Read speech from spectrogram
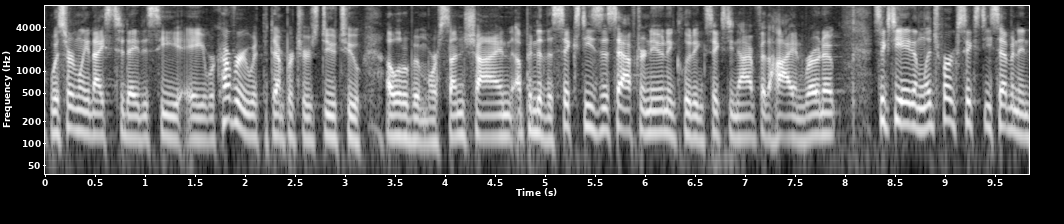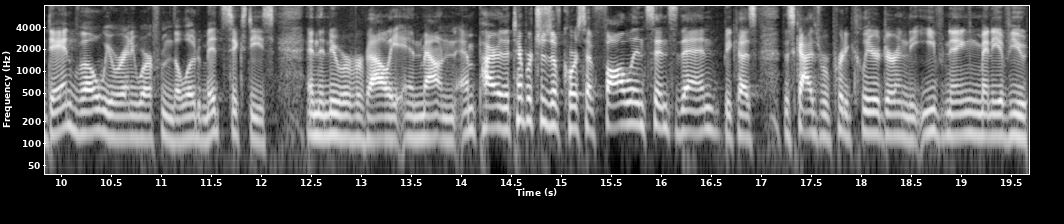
It was certainly nice today to see a recovery with the temperatures due to a little bit more sunshine up into the 60s this afternoon, including 69 for the high in Roanoke, 68 in Lynchburg, 67 in Danville. Danville, we were anywhere from the low to mid 60s in the New River Valley and Mountain Empire. The temperatures, of course, have fallen since then because the skies were pretty clear during the evening. Many of you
